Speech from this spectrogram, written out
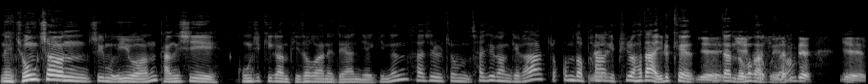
네, 조홍천 지금 의원 당시 공직기관 비서관에 대한 얘기는 사실 좀 사실관계가 조금 더 파악이 필요하다 이렇게 일단 넘어가고요. 네. 그렇습니다. 근데 예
